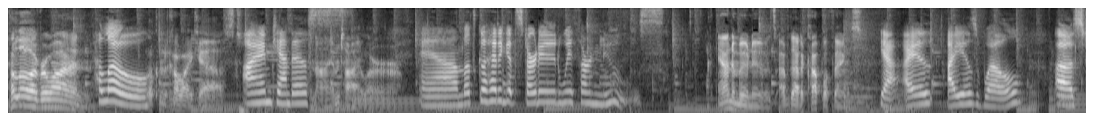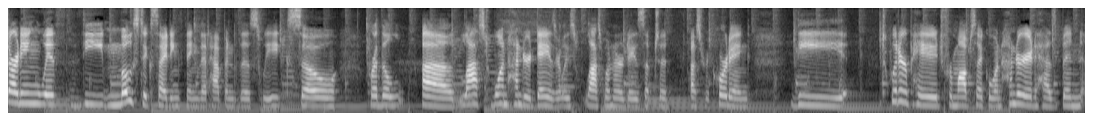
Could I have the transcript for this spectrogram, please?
Hello, everyone. Hello, Welcome to Kawaii Cast. I'm Candace. And I am Tyler. And let's go ahead and get started with our news. Animu news. I've got a couple things. Yeah, I I as well. Uh, starting with the most exciting thing that happened this week. So, for the uh, last 100 days, or at least last 100 days up to us recording, the Twitter page for Mob Psycho 100 has been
